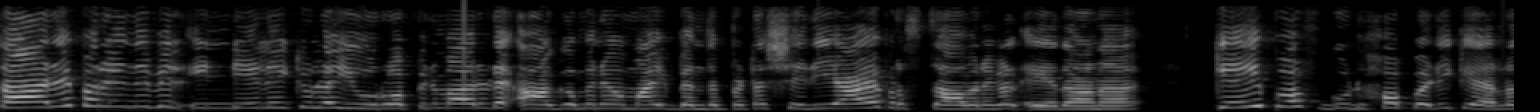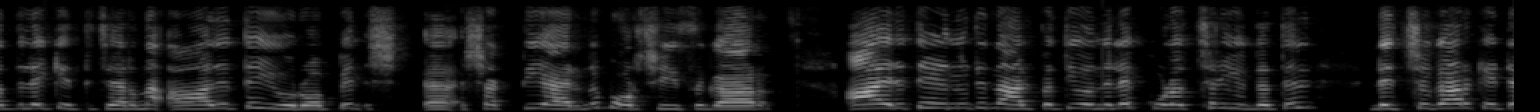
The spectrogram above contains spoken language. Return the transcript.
താഴെ പറയുന്നവയിൽ ഇന്ത്യയിലേക്കുള്ള യൂറോപ്യന്മാരുടെ ആഗമനവുമായി ബന്ധപ്പെട്ട ശരിയായ പ്രസ്താവനകൾ ഏതാണ്? കേപ്പ് ഓഫ് ഗുഡ് ഹോപ്പ് വഴി കേരളത്തിലേക്ക് എത്തിച്ചേർന്ന ആദ്യത്തെ യൂറോപ്യൻ ശക്തിയായിരുന്നു പോർച്ചുഗീസുകാർ. ആയിരത്തി എഴുന്നൂറ്റി നാൽപ്പത്തി ഒന്നിലെ കുളച്ചൽ യുദ്ധത്തിൽ ഡച്ചുകാർക്കേറ്റ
